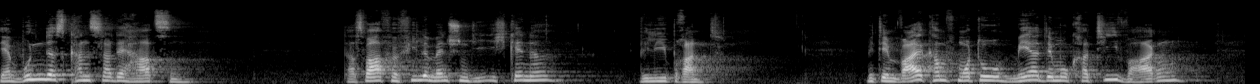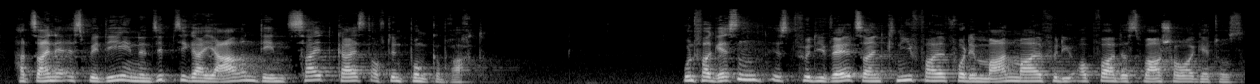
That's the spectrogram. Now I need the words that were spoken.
der Bundeskanzler der Herzen, das war für viele Menschen, die ich kenne, Willy Brandt. Mit dem Wahlkampfmotto Mehr Demokratie wagen hat seine SPD in den 70er Jahren den Zeitgeist auf den Punkt gebracht. Unvergessen ist für die Welt sein Kniefall vor dem Mahnmal für die Opfer des Warschauer Ghettos.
